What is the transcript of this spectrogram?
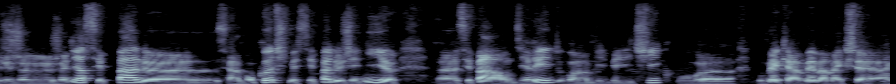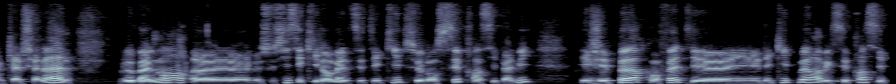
je, veux dire, c'est pas le, c'est un bon coach, mais c'est pas le génie. c'est pas un Andy Reid ou un Bill Belichick ou, ou même un Mike, un Cal Shanahan globalement, euh, le souci, c'est qu'il emmène cette équipe selon ses principes à lui. Et j'ai peur qu'en fait, l'équipe meure avec ses principes.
